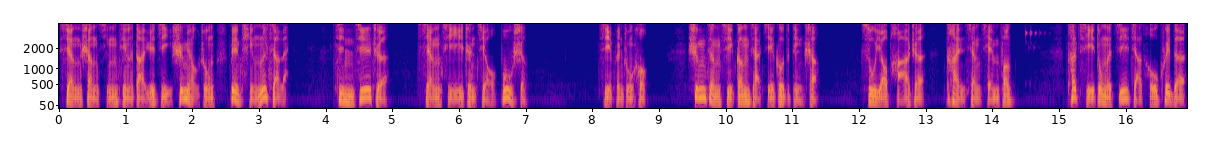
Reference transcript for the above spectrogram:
向上行进了大约几十秒钟，便停了下来。紧接着，响起一阵脚步声。几分钟后，升降器钢架结构的顶上，苏瑶爬着看向前方。他启动了机甲头盔的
